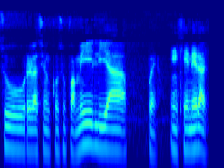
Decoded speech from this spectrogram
su relación con su familia, bueno, en general.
